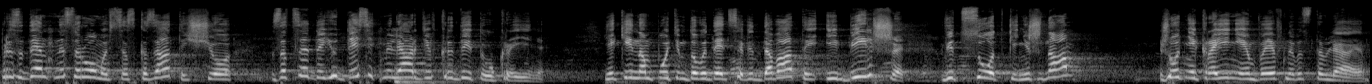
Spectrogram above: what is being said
президент не соромився сказати, що за це дають 10 мільярдів кредиту Україні, які нам потім доведеться віддавати, і більше відсотки, ніж нам, жодній країні МВФ не виставляє.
